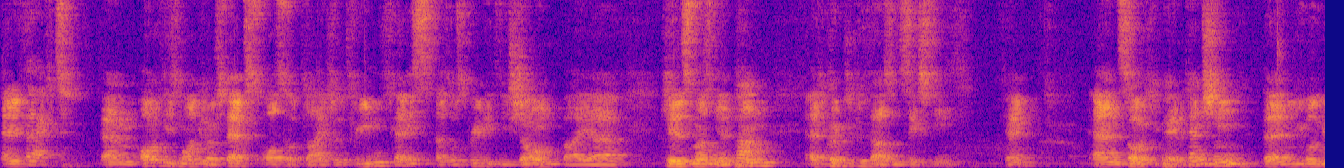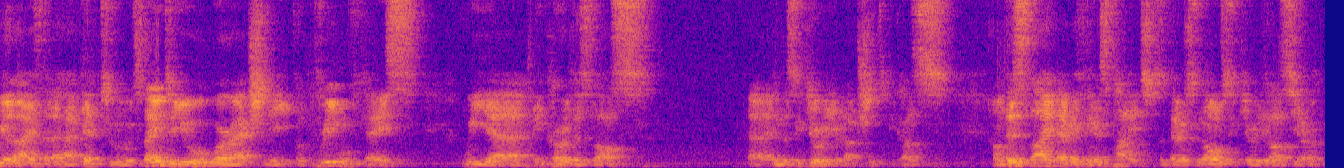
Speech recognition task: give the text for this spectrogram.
And in fact, um, all of these modular steps also apply to the three-move case, as was previously shown by uh, Kiltz, Masny, and Pan at Crypto 2016. Okay? And so if you pay attention, then you will realize that I have yet to explain to you where actually for the three-move case, we uh, incur this loss uh, in the security reductions because on this slide everything is tight, so there's no security loss here.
